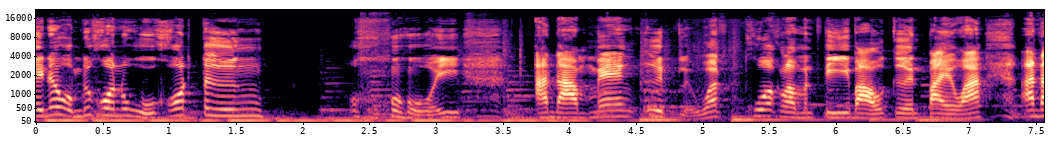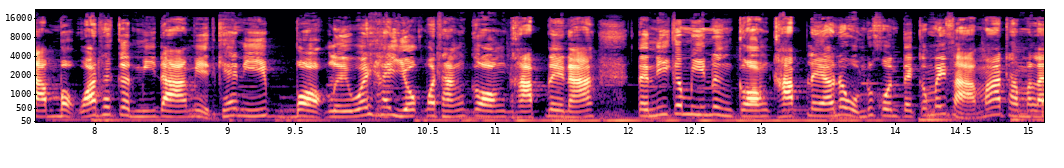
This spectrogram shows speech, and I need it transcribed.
ยนะผมทุกคน โอ้โห โคตรตึง โอ้โห อดัมแม่งอึดหรือว่าพวกเรามันตีเบาเกินไปวะ อดัมบอกว่าถ้าเกิดมีดาเมจแค่นี้บอกเลยว่าให้ยกมาทั้งกองทัพเลยนะ แต่นี่ก็มีหนึ่งกองทัพแล้วนะผมทุกคนแต่ก็ไม่สามารถทำอะไร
